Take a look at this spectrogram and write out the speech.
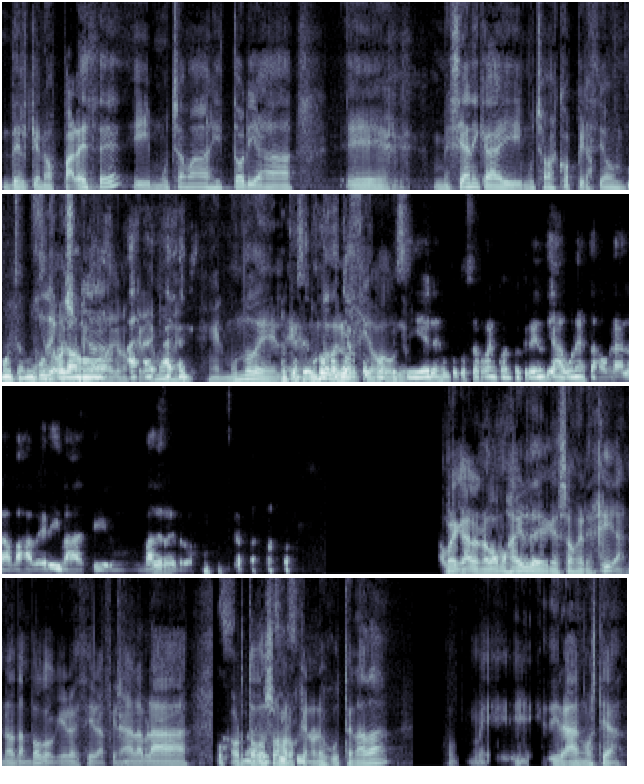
del que nos parece y mucha más historia eh, mesiánica y mucha más conspiración Mucha, mucha. judeo-masónica de pero la que nos hay- creemos hay- en, en el mundo del, en el mundo del ocio. porque si eres un poco cerrado en cuanto a creencias, algunas de estas obras las vas a ver y vas a decir, va de retro. Hombre, claro, no vamos a ir de que son herejías, ¿no? Tampoco, quiero decir, al final habrá Uf, ortodoxos sí, a los sí. que no les guste nada y dirán, hostia,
